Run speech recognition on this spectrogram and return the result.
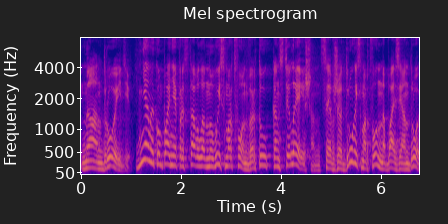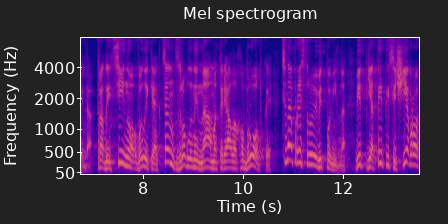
на андроїді. Днями компанія представила новий смартфон Vertu Constellation. Це вже другий смартфон на базі андроїда. Традиційно великий акцент зроблений на матеріалах обробки. Ціна пристрою відповідна від 5 тисяч євро,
